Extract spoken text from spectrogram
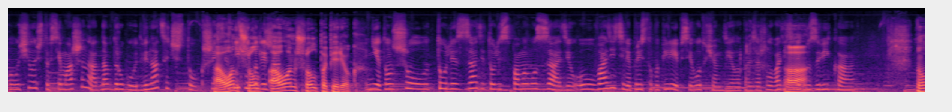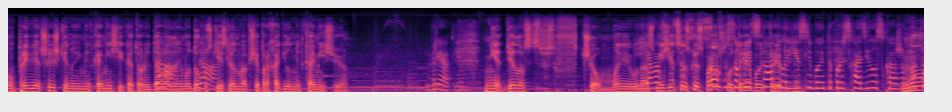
получилось, что все машины одна в другую. 12 штук. Шесть А из он, шел, подлежат- а он шел поперек. Нет, он шел то ли сзади, то ли, по-моему, сзади. У водителя приступ эпилепсии. Вот в чем дело произошло. У водителя А. грузовика. Ну, привет Шишкину и медкомиссии, которая Да, давала ему допуск, да. если он вообще проходил медкомиссию. Вряд ли. Нет, дело в, в чем? Мы, у нас я медицинскую справку представила, при- если бы это происходило, скажем, Ну на а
